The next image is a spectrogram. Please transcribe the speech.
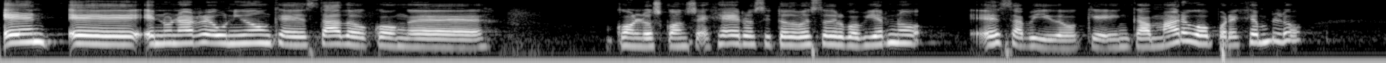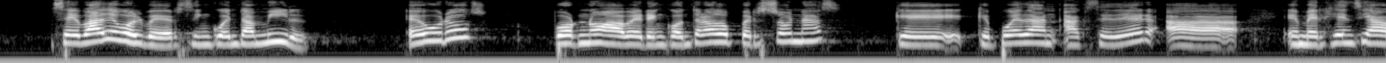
En, eh, una reunión que he estado con, eh, con los consejeros y todo esto del gobierno, he sabido que en Camargo, por ejemplo, se va a devolver 50 mil euros por no haber encontrado personas que, puedan acceder a emergencia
